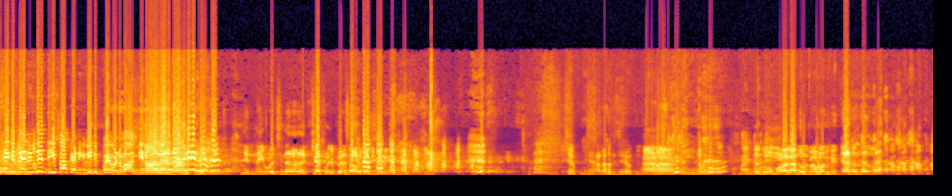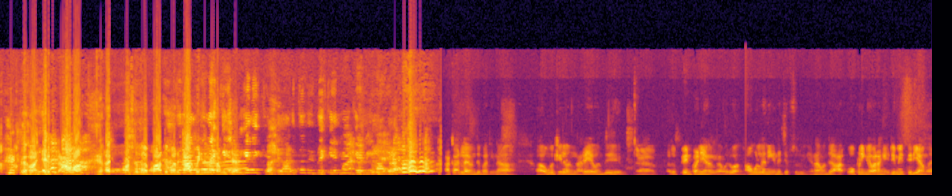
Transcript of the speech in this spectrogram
எனக்கு தெரிஞ்சு தீபா அன்னைக்கு வீட்டுக்கு போய் ஒண்ணு வாங்கிடுவாங்க என்ன இவ்வளவு சின்னதா சேஃப் கொஞ்சம் பெருசா ஒரு கட்டி போடுங்க செஃப் அதாவது செஃப் வேணாம். மஞ்சள் தூள் மிளகா தூள் உனக்கு வித்தியாசம் தெரியல. மஞ்சள் ஆமா. பக்கத்துல பார்த்து பார்த்து காப்பி தான் சமைச்சேன் அக்கார்ட்ல வந்து பாத்தீங்கன்னா உங்க கீழ வந்து நிறைய வந்து அது பெண் பணியாளர்கள் வருவாங்க. அவங்களுக்கு நீங்க என்ன செப் சொல்லுவீங்க? ஏன்னா வந்து ஓப்பனிங்ல வராங்க. எதுவுமே தெரியாம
